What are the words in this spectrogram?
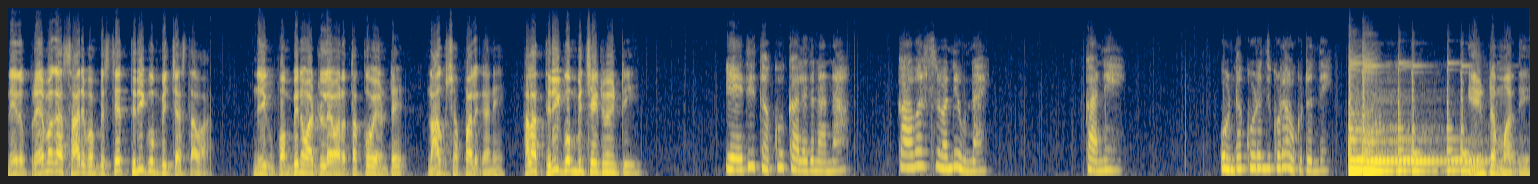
నేను ప్రేమగా సారి పంపిస్తే తిరిగి పంపించేస్తావా? నీకు పంపిన వాటిలో ఏమైనా తక్కువ ఉంటే నాకు చెప్పాలి కానీ అలా తిరిగి పంపించేయటం ఏంటి? ఏదీ తక్కువ కాలేదు నాన్న. కావాల్సినవన్నీ ఉన్నాయి. కానీ ఉండకూడదు కూడా ఒకటి ఉంది. ఏంటమ్మా అది?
